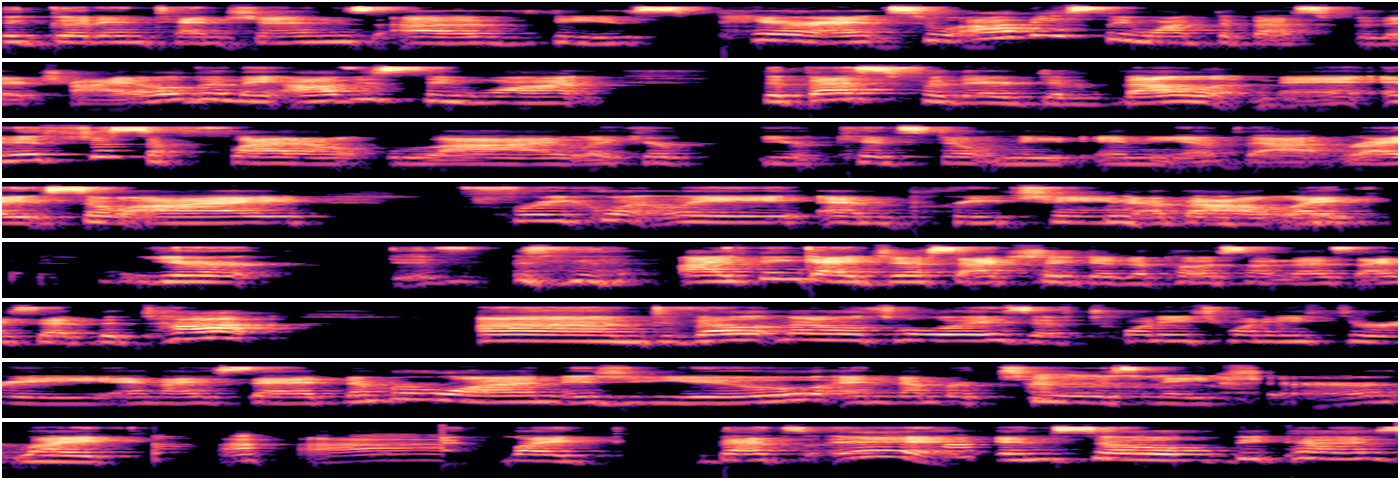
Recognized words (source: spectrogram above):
the good intentions of these parents who obviously want the best for their child and they obviously want the best for their development. And it's just a flat out lie like your your kids don't need any of that right? So i frequently am preaching about like your i think i just actually did a post on this. I said the top um, developmental toys of 2023 and i said number one is you and number two is nature. Like like that's it. And so because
